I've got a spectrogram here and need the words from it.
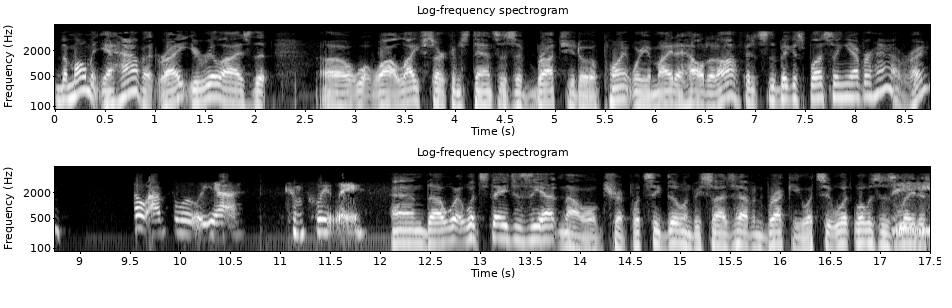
the moment you have it, right, you realize that uh, while life circumstances have brought you to a point where you might have held it off, it's the biggest blessing you ever have, right? Oh, absolutely, yeah, completely. And uh, what, what stage is he at now, old Tripp? What's he doing besides having brekkie? What's he, what what was his latest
